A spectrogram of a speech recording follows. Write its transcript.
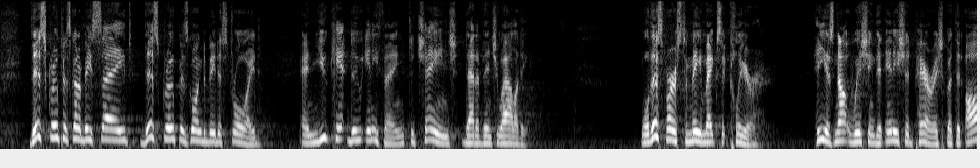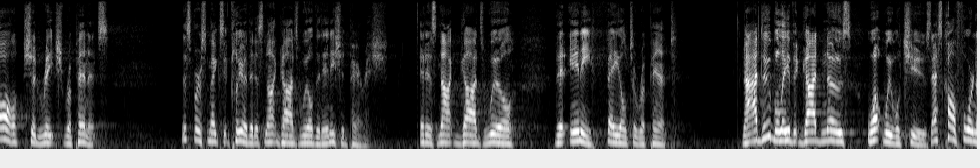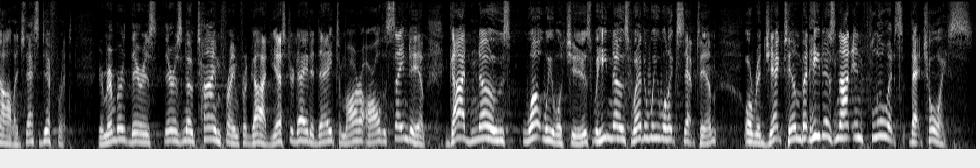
this group is going to be saved, this group is going to be destroyed, and you can't do anything to change that eventuality. Well, this verse to me makes it clear. He is not wishing that any should perish, but that all should reach repentance. This verse makes it clear that it's not God's will that any should perish. It is not God's will that any fail to repent. Now, I do believe that God knows what we will choose. That's called foreknowledge. That's different. You remember, there is, there is no time frame for God. Yesterday, today, tomorrow are all the same to Him. God knows what we will choose. He knows whether we will accept Him or reject Him, but He does not influence that choice.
